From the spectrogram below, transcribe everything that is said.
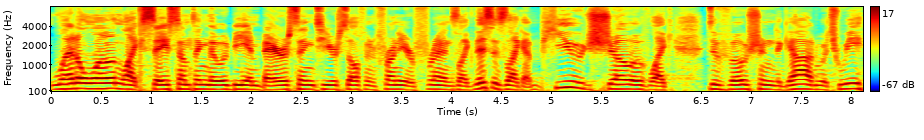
let alone like say something that would be embarrassing to yourself in front of your friends like this is like a huge show of like devotion to god which we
